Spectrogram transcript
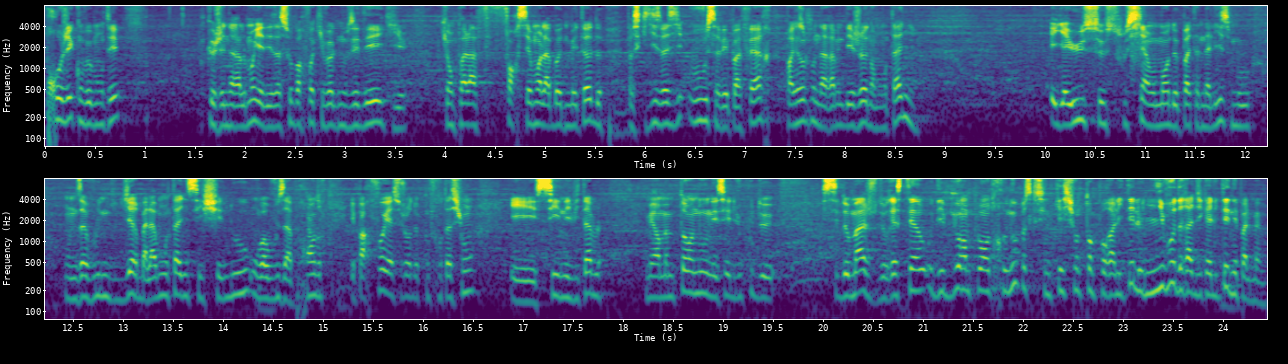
projets qu'on veut monter, que généralement il y a des assos parfois qui veulent nous aider, qui qui n'ont pas forcément la bonne méthode, parce qu'ils disent vas-y, vous, vous savez pas faire. Par exemple, on a ramené des jeunes en montagne, et il y a eu ce souci à un moment de paternalisme où on nous a voulu nous dire bah, la montagne c'est chez nous, on va vous apprendre. Et parfois il y a ce genre de confrontation et c'est inévitable. Mais en même temps, nous on essaie du coup de. C'est dommage de rester au début un peu entre nous parce que c'est une question de temporalité. Le niveau de radicalité n'est pas le même.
